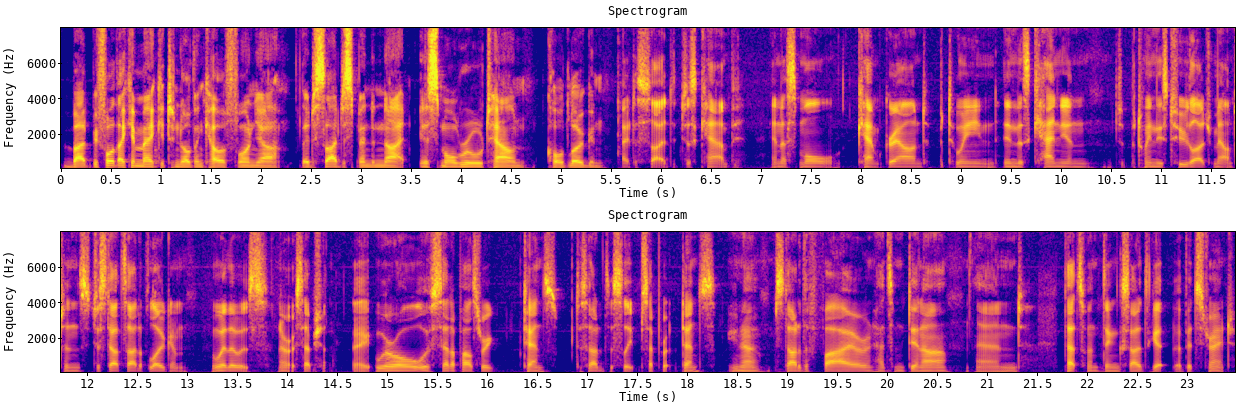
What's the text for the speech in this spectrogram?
But before they can make it to Northern California, they decide to spend a night in a small rural town called Logan. I decided to just camp in a small campground between in this canyon between these two large mountains just outside of Logan where there was no reception. Uh, We're all we've set up our three tents, decided to sleep separate tents. You know, started the fire and had some dinner and that's when things started to get a bit strange.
